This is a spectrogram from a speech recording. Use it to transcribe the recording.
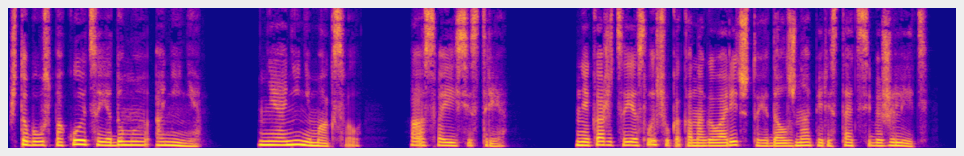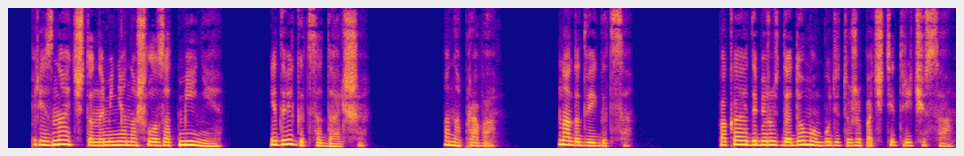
Чтобы успокоиться, я думаю о Нине. Не о Нине Максвелл, а о своей сестре. Мне кажется, я слышу, как она говорит, что я должна перестать себя жалеть, признать, что на меня нашло затмение, и двигаться дальше. Она права. Надо двигаться. Пока я доберусь до дома, будет уже почти три часа.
